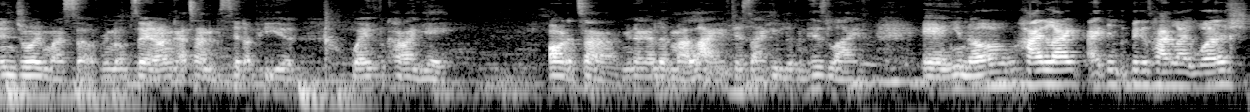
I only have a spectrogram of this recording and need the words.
enjoying myself, you know what I'm saying? I don't got time to sit up here waiting for Kanye all the time. You know, I gotta live my life just like he living his life. And you know, highlight, I think the biggest highlight was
